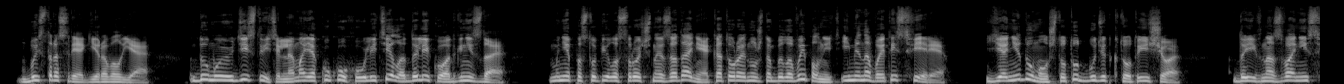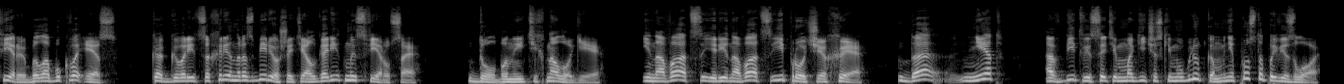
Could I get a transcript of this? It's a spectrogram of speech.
— быстро среагировал я. «Думаю, действительно, моя кукуха улетела далеко от гнезда. Мне поступило срочное задание, которое нужно было выполнить именно в этой сфере. Я не думал, что тут будет кто-то еще. Да и в названии сферы была буква «С». Как говорится, хрен разберешь эти алгоритмы сферуса. Долбанные технологии. Инновации, реновации и прочее «Х». Да, нет. А в битве с этим магическим ублюдком мне просто повезло.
